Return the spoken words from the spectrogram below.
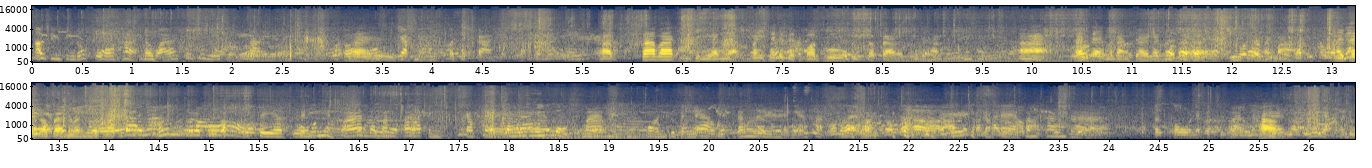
เอาจริงๆก็กลัวค่ะ แต่ว่าก็คือสนใจ ไรเงี้ยก็ใช่อยากมีประสบการณ์แบบหลากหลายครับทราบว่าจริงๆแล้วเนี่ยไม่ใช่เกษตรกรผู้ผลิตกาแฟเลยใช่ไหมครับอ่าและแรงบันดาลใจอะไรที่จะที่ทำให้มาให้ใจกาแฟในวันนี้ครับ พอดีเห็นว่าโรบัสต้าเป็นกาแฟที่ปลูกมากในชุมพรคือเป็นแหล่งปลูกดั้งเดิมอะไรเงี้ยค่ะก็เอ่อธุรกิจกาแฟค่อนข้างจะ เติบโตในปัจจุบันนะครัคะบเราก็เลยอยากมาดู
